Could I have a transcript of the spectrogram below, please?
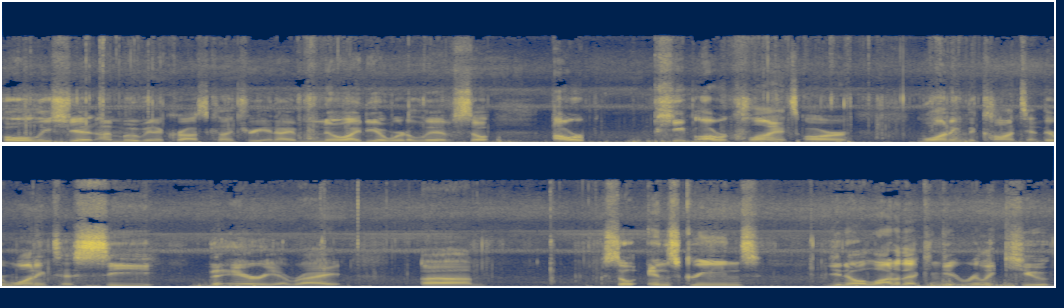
holy shit, I'm moving across country and I have no idea where to live. So our people, our clients are wanting the content. They're wanting to see the area, right? Um, so end screens, you know, a lot of that can get really cute,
